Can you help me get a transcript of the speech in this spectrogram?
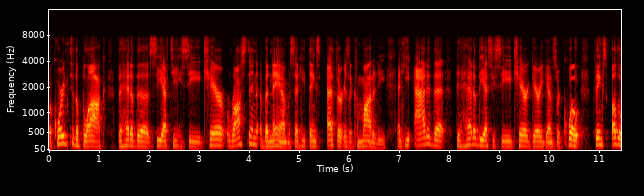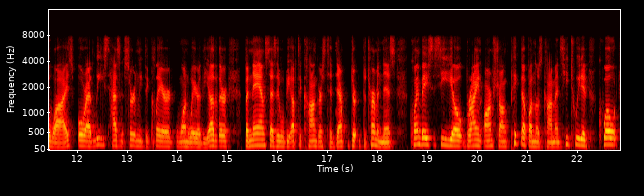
According to the block, the head of the CFTC, Chair Rostin Behnam, said he thinks Ether is a commodity. And he added that the head of the SEC, Chair Gary Gensler, quote, thinks otherwise, or at least hasn't certainly declared one way or the other. Behnam says it will be up to Congress to de- de- determine this. Coinbase CEO Brian Armstrong picked up on those comments. He tweeted, quote,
